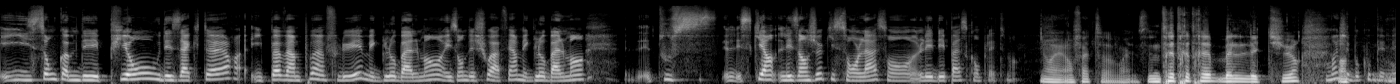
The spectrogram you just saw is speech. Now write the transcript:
ils sont comme des pions ou des acteurs, ils peuvent un peu influer, mais globalement, ils ont des choix à faire, mais globalement, tous ce qui, les enjeux qui sont là sont, les dépassent complètement. Ouais, en fait, euh, ouais. c'est une très très très belle lecture. Moi, j'ai beaucoup aimé.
